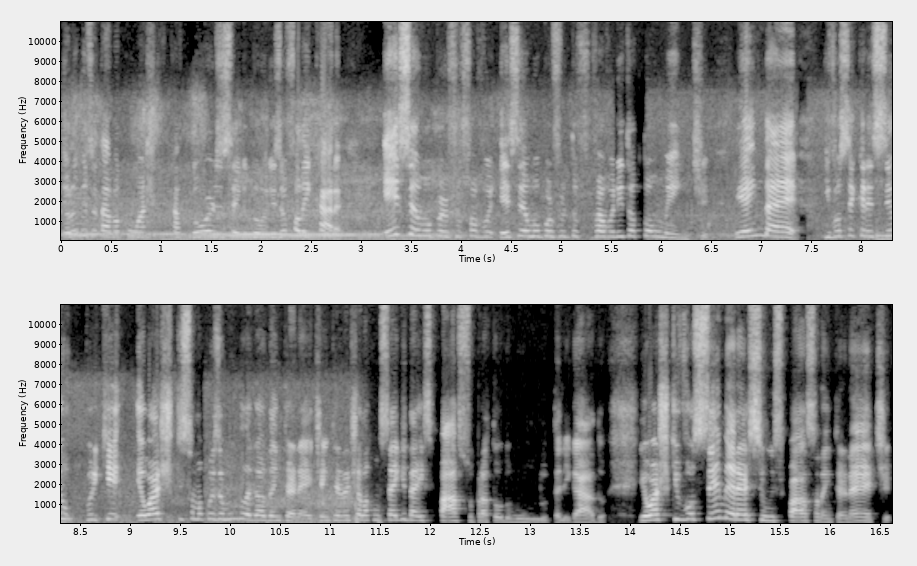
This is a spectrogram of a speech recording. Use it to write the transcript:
eu lembro que você tava com acho que 14 seguidores. Eu falei, cara, esse é o meu perfil favorito, esse é o meu perfil favorito atualmente. E ainda é. E você cresceu uhum. porque eu acho que isso é uma coisa muito legal da internet. A internet ela consegue dar espaço para todo mundo, tá ligado? E eu acho que você merece um espaço na internet,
